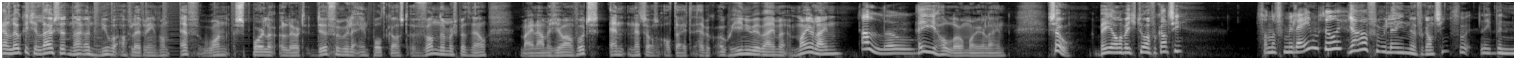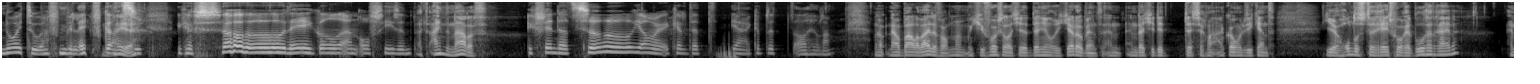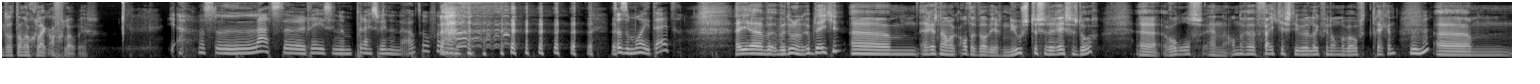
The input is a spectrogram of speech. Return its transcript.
en leuk dat je luistert naar een nieuwe aflevering van F1 Spoiler Alert, de Formule 1 podcast van Nummers.nl. Mijn naam is Johan Voets en net zoals altijd heb ik ook hier nu weer bij me Marjolein. Hallo. Hey, hallo Marjolein. Zo, ben je al een beetje toe aan vakantie? Van de Formule 1 bedoel je? Ja, Formule 1 eh, vakantie. Nee, ik ben nooit toe aan Formule 1 vakantie. Nee, ik heb zo de hekel aan off-season. Het einde nadert. Ik vind dat zo jammer. Ik heb dat, ja, ik heb dat al heel lang. Nou, nou balen wij ervan, maar moet je je voorstellen dat je Daniel Ricciardo bent en, en dat je dit, zeg maar aankomend weekend je honderdste race voor Red Bull gaat rijden en dat het dan ook gelijk afgelopen is. Ja, dat was de laatste race in een prijswinnende auto voor hem. Het was een mooie tijd. Hey, eh, we, we doen een updateje. Ehm, er is namelijk altijd wel weer nieuws tussen de races door. Eh roddels en andere feitjes die we leuk vinden om naar boven te trekken. Mhm. Ehm,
